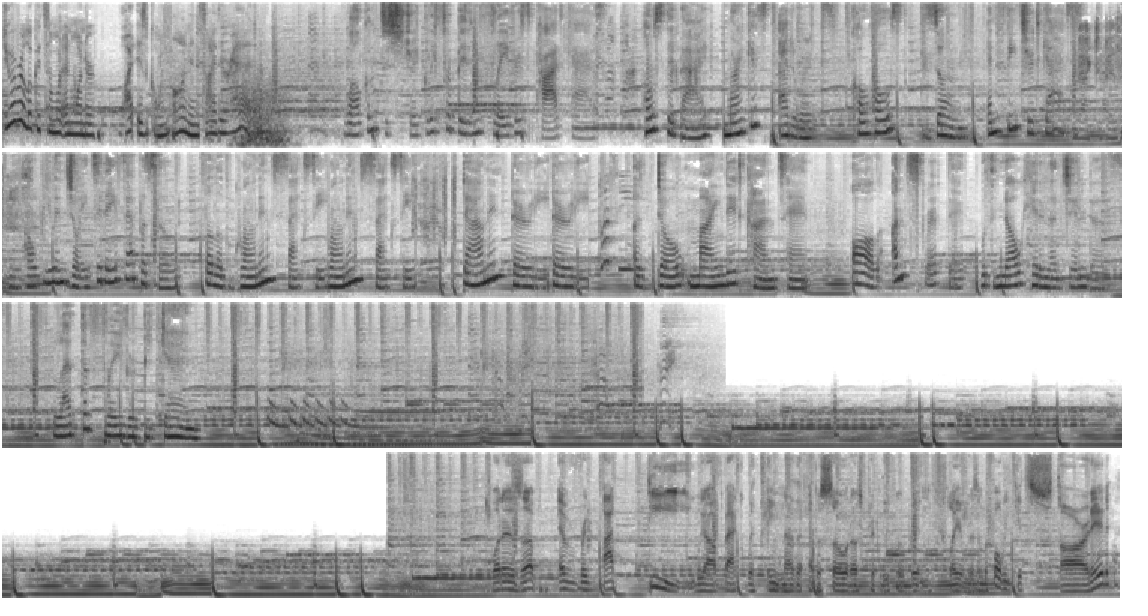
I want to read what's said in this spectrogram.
Do you ever look at someone and wonder what is going on inside their head? Welcome to Strictly Forbidden Flavors Podcast, hosted by Marcus Edwards, co host Zone, and featured guest. We hope you enjoyed today's episode full of grown and sexy, grown and sexy, down and dirty, dirty, adult minded content. All unscripted with no hidden agendas. Let the flavor begin. What is up, everybody? We are back with another episode of Strictly Forbidden Flavors. And before we get started,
